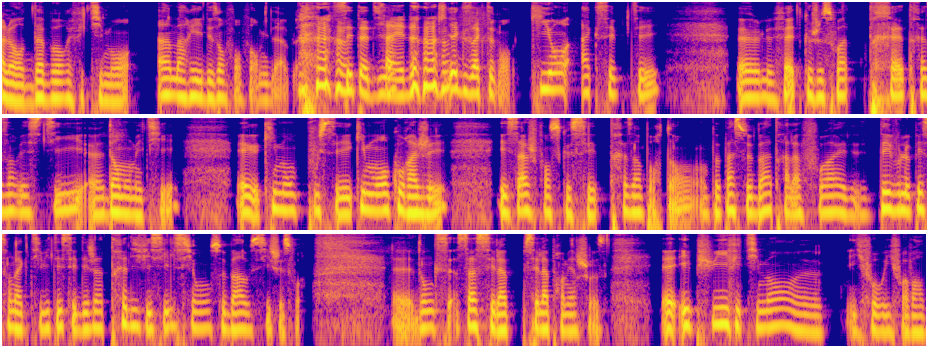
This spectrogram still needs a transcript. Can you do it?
Alors d'abord, effectivement, un mari et des enfants formidables. C'est-à-dire, exactement, qui ont accepté euh, le fait que je sois très très investie euh, dans mon métier, et qui m'ont poussé, qui m'ont encouragé. Et ça, je pense que c'est très important. On peut pas se battre à la fois et développer son activité, c'est déjà très difficile si on se bat aussi chez soi. Euh, donc ça, c'est la c'est la première chose. Et, puis effectivement, il faut il faut avoir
